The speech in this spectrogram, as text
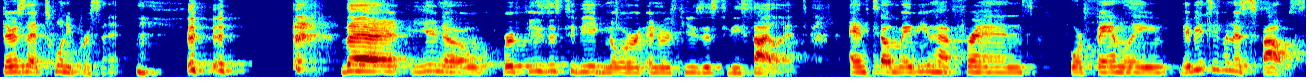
there's that 20% that, you know, refuses to be ignored and refuses to be silent. And so maybe you have friends or family, maybe it's even a spouse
